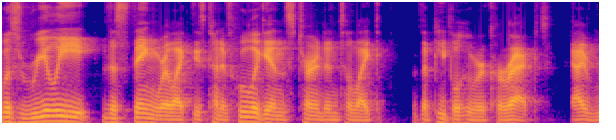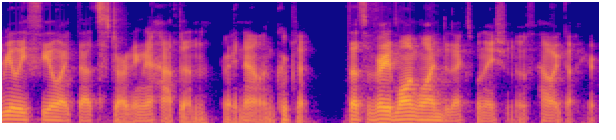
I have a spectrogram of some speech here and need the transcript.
was really this thing where like these kind of hooligans turned into like the people who were correct. I really feel like that's starting to happen right now in crypto. That's a very long winded explanation of how I got here.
